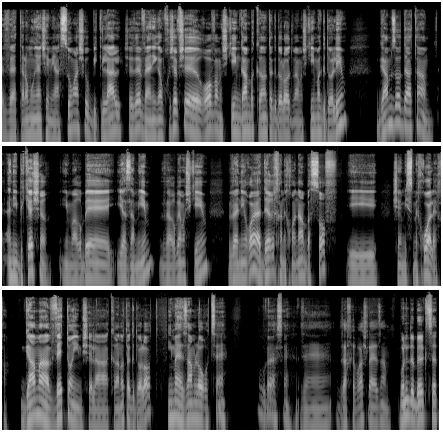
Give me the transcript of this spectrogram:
ואתה לא מעוניין שהם יעשו משהו בגלל שזה, ואני גם חושב שרוב המשקיעים, גם בקרנות הגדולות והמשקיעים הגדולים, גם זו דעתם. אני בקשר עם הרבה יזמים והרבה משקיעים, ואני רואה הדרך הנכונה בסוף היא שהם יסמכו עליך. גם הווטואים של הקרנות הגדולות, אם היזם לא רוצה, הוא לא יעשה, זה, זה החברה של היזם. בוא נדבר קצת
